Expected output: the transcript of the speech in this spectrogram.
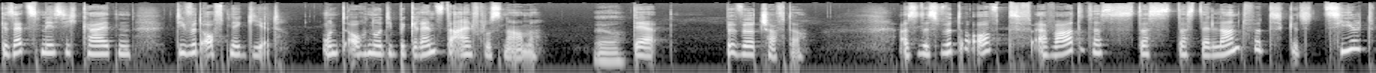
Gesetzmäßigkeiten, die wird oft negiert. Und auch nur die begrenzte Einflussnahme Ja. der Bewirtschafter. Also das wird oft erwartet, dass, dass, dass der Landwirt gezielt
